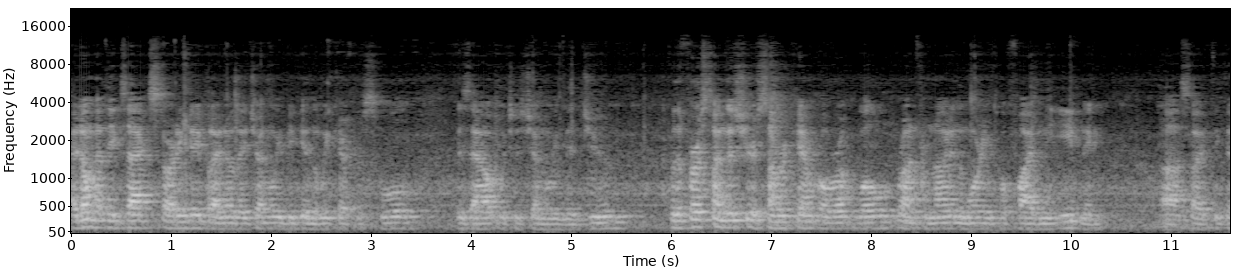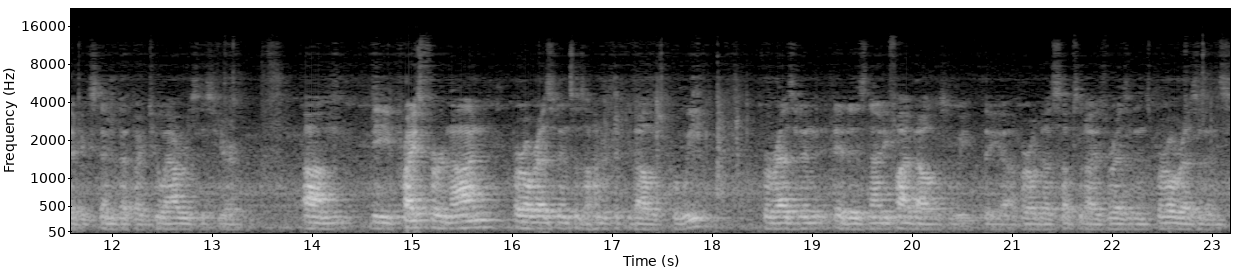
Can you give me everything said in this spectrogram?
I don't have the exact starting date, but I know they generally begin the week after school is out, which is generally mid-June. For the first time this year, summer camp will run- will run from 9 in the morning till 5 in the evening. Uh, So I think they've extended that by two hours this year. Um, The price for non-borough residents is $150 per week. For resident, it is $95 a week. The uh, borough does subsidize residents, borough residents,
